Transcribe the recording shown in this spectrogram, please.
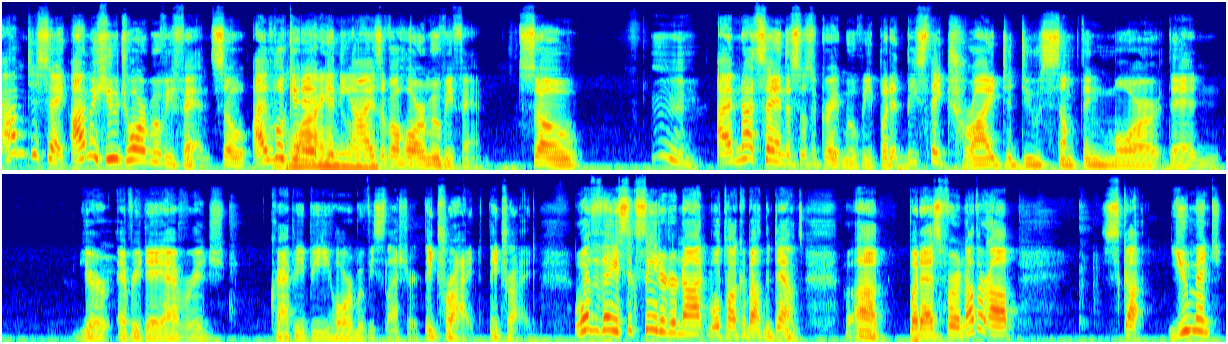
I'm just saying, I'm a huge horror movie fan, so I look at it in the eyes of a horror movie fan. So, mm, I'm not saying this was a great movie, but at least they tried to do something more than your everyday average crappy B horror movie slasher. They tried. They tried. Whether they succeeded or not, we'll talk about the downs. Uh, but as for another up, Scott, you mentioned.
